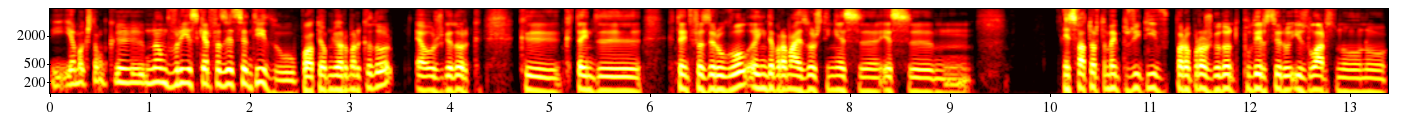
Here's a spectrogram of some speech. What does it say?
e é uma questão que não deveria sequer fazer sentido. O Pote é o melhor marcador, é o jogador que, que, que, tem, de, que tem de fazer o gol, ainda para mais hoje tinha esse, esse, hum, esse fator também positivo para, para o jogador de poder ser isolar-se no, no,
